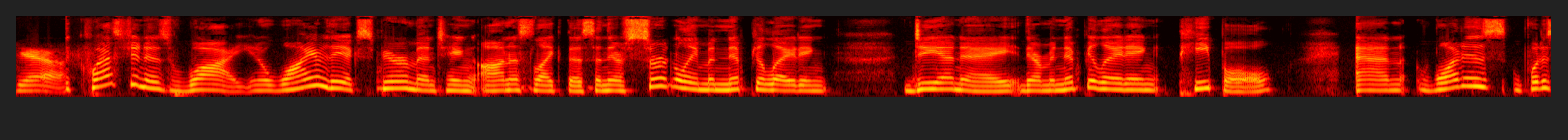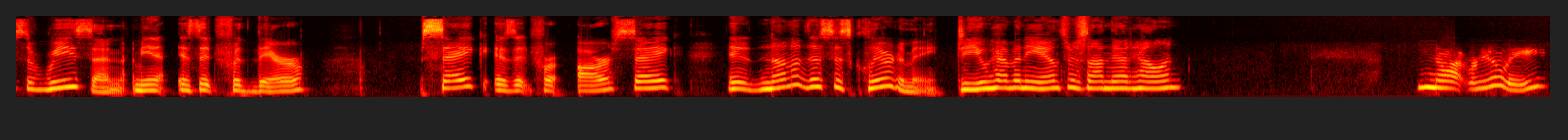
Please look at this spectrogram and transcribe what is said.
Yeah. The question is why? You know, why are they experimenting on us like this? And they're certainly manipulating DNA. They're manipulating people. And what is what is the reason? I mean, is it for their sake? Is it for our sake? None of this is clear to me. Do you have any answers on that, Helen? Not really,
